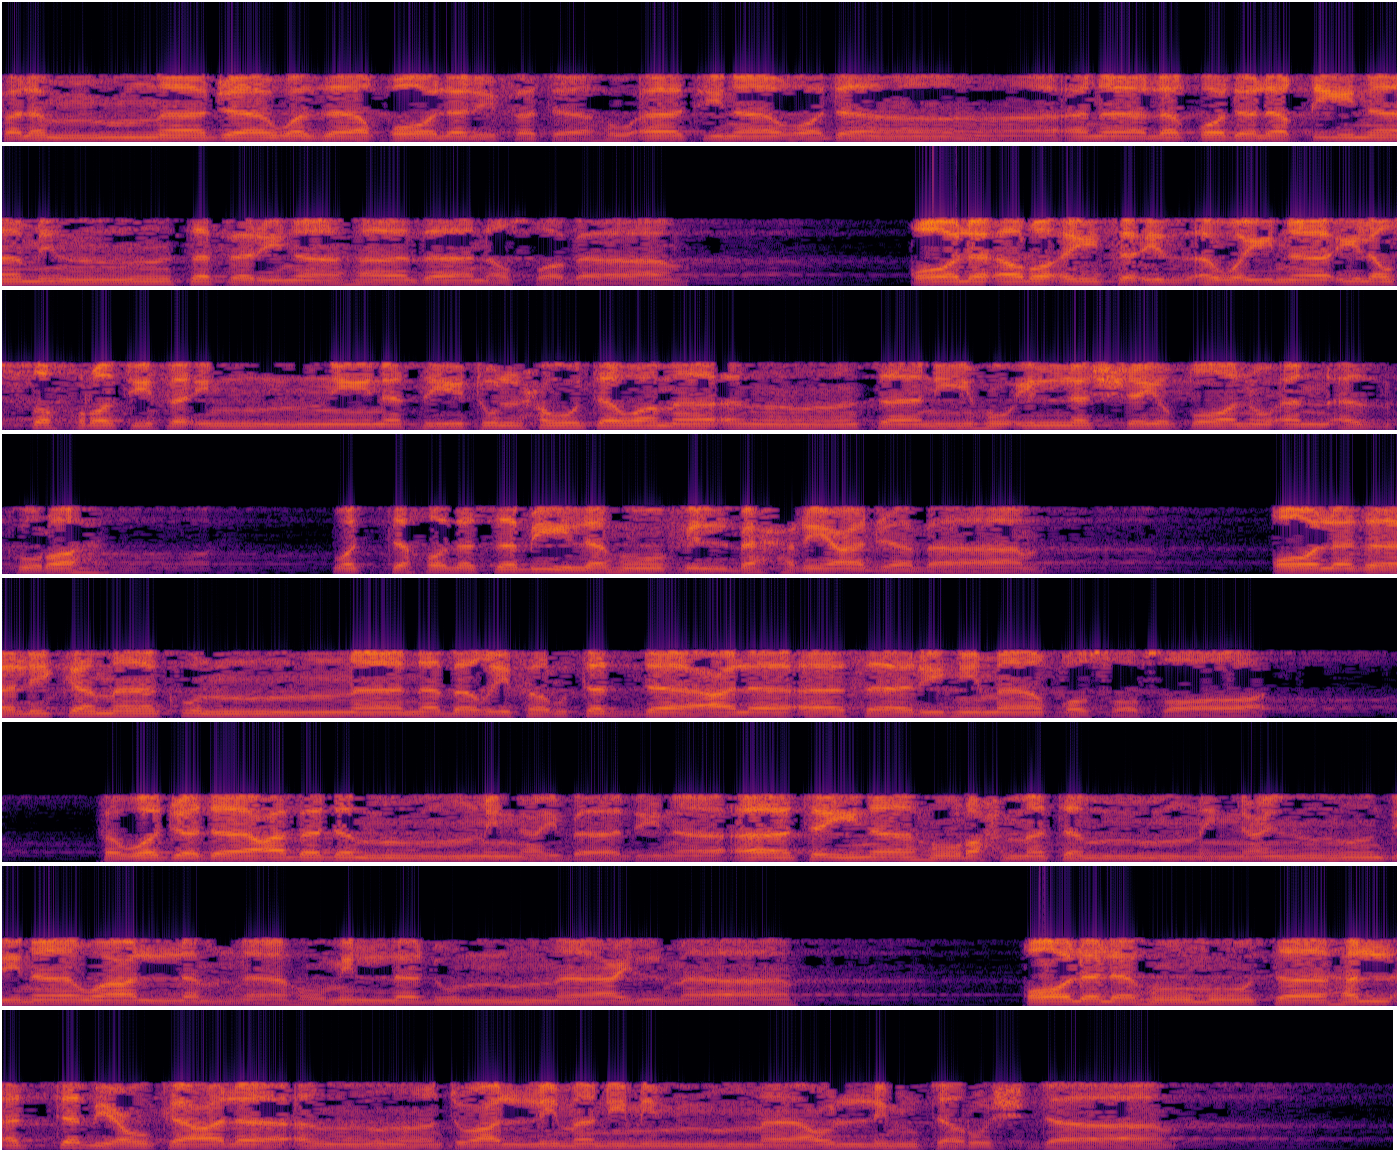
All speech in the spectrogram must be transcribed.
فَلَمَّا جَاوَزَا قَالَ لِفَتَاهُ آتِنَا غَدَاءَنَا لَقَدْ لَقِينَا مِنْ سَفَرِنَا هَذَا نَصَبًا. قال أرأيت إذ أوينا إلى الصخرة فإني نسيت الحوت وما أنسانيه إلا الشيطان أن أذكره واتخذ سبيله في البحر عجبا. قال ذلك ما كنا نبغي فارتدا على آثارهما قصصا فوجدا عبدا من عبادنا آتيناه رحمة من عندنا وعلمناه من لدنا علما قال له موسى هل أتبعك على أن تعلمني مما علمت رشدا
